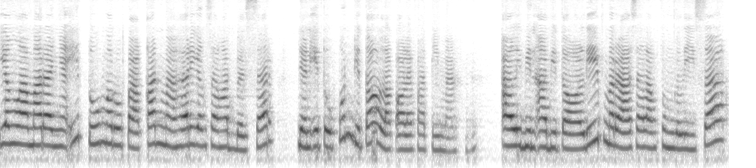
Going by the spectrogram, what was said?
Yang lamarannya itu merupakan mahar yang sangat besar dan itu pun ditolak oleh Fatimah. Ali bin Abi Thalib merasa langsung gelisah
